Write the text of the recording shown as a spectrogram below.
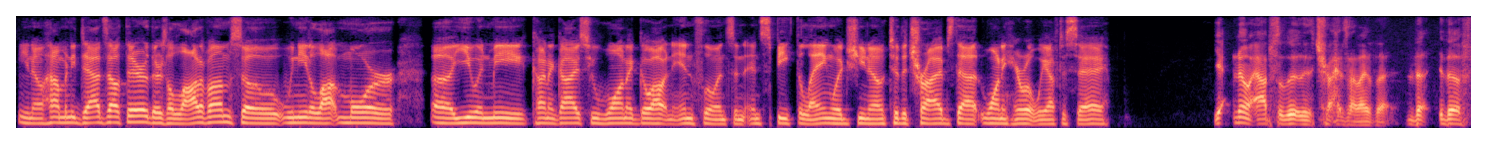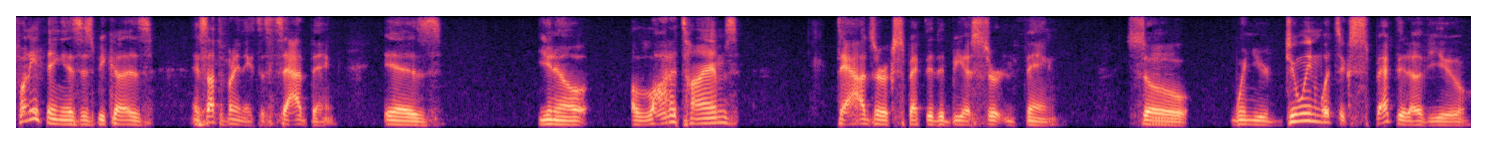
you know, how many dads out there? There's a lot of them. So we need a lot more uh, you and me kind of guys who want to go out and influence and, and speak the language, you know, to the tribes that want to hear what we have to say. Yeah, no, absolutely. The tribes, I like that. The the funny thing is, is because it's not the funny thing, it's the sad thing, is you know, a lot of times dads are expected to be a certain thing. So when you're doing what's expected of you,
